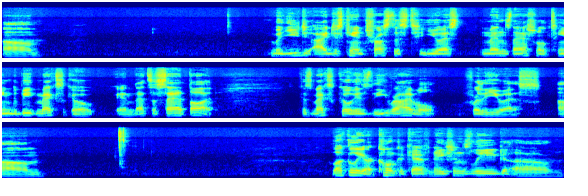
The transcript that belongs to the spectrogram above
Um, but you, I just can't trust this U.S. men's national team to beat Mexico, and that's a sad thought because Mexico is the rival for the U.S. Um, luckily, our CONCACAF Nations League um,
